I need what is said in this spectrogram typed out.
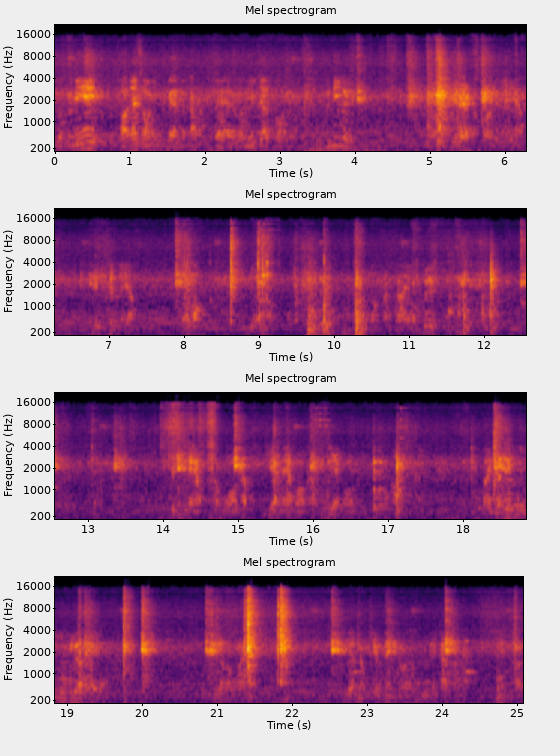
ส่วนตัวนี้ถอดได้สองแบบนะครับ แต่วันนี้จะถอดตัวนี้เลย ทีแรกครับตอน ดึงขึ้นเลยครับตัวล็อกเลื่อนออกล็อกพันท้ายออกดึงแหนบครับออกครับเคลียร์แหนบออกครับเกียกออกไปก็ดึงลูกเลือดครับลูกเลือดออกมาเลือดกับเข็มแน่นอนอยู่ด้วยกันครับเข็มครับ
